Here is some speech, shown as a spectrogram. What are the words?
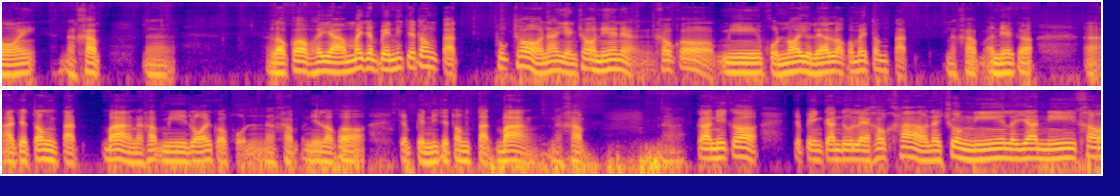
น้อยนะครับนะเราก็พยายามไม่จำเป็นที่จะต้องตัดทุกช่อนะ อย่างช่อนี้เนี่ยเขาก็มีผลน้อยอยู่แล้ว เราก็ไม่ต้องตัดนะครับ อันนี้ก็อาจจะต้องตัด บ้างนะครับ มีร้อยกว่าผลนะครับอันนี้เราก็จำเป็นที่จะต้องตัดบ้างนะครับนะก็อันนี้ก็จะเป็นการดูแลคร่าวๆในช่วงนี้ระยะนี้เข้า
